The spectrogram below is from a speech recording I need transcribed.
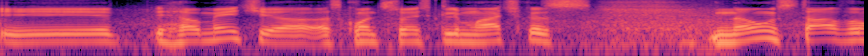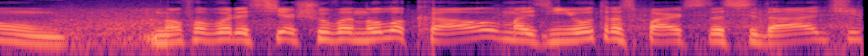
e realmente as condições climáticas não estavam não favorecia a chuva no local, mas em outras partes da cidade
